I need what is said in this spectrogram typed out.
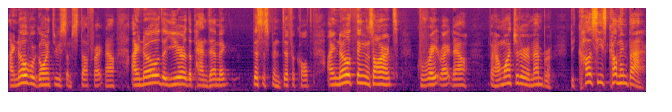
I know we're going through some stuff right now. I know the year of the pandemic, this has been difficult. I know things aren't great right now, but I want you to remember because he's coming back,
